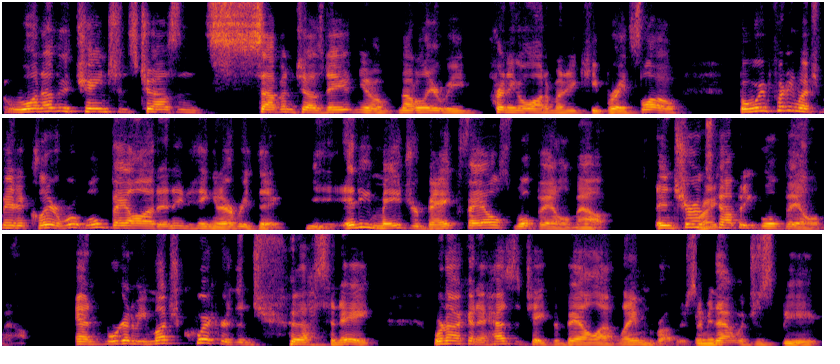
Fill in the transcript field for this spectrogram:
one other change since 2007, 2008, you know, not only are we printing a lot of money to keep rates low, but we pretty much made it clear we'll, we'll bail out anything and everything. Any major bank fails, we'll bail them out. Insurance right. company, we'll bail them out. And we're going to be much quicker than 2008. We're not going to hesitate to bail out Lehman Brothers. I mean, that would just be,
